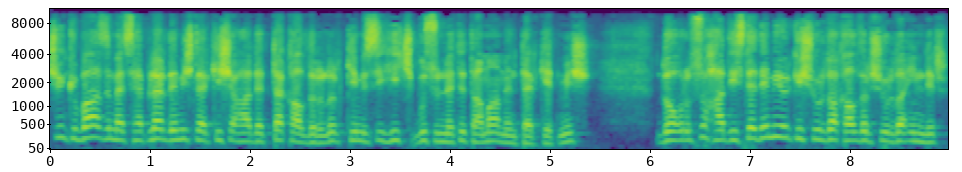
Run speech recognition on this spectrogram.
Çünkü bazı mezhepler demişler ki şehadette kaldırılır. Kimisi hiç bu sünneti tamamen terk etmiş. Doğrusu hadiste demiyor ki şurada kaldır şurada indir.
